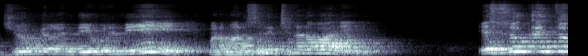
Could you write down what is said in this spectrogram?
జీవం దేవుడిని దేవుని మనం అనుసరించి నడవాలి యేసుక్రీస్తు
